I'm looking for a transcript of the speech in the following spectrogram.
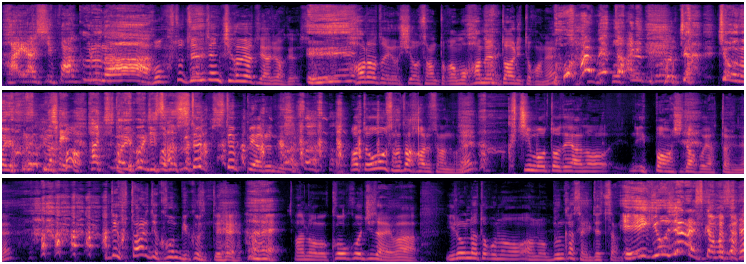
林パクるな。僕と全然違うやつやるわけです、原田芳雄さんとかモハメッド・アリとかね、じゃあ、蝶のように前、蜂のようさステップステップやるんですよ。あと王貞治さんのね口元であの一本足打法やったりねで2人でコンビ組んで、はい。あの高校時代はいろんなとこのあの文化祭に出てたんです。営業じゃないですか、もうそれ。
